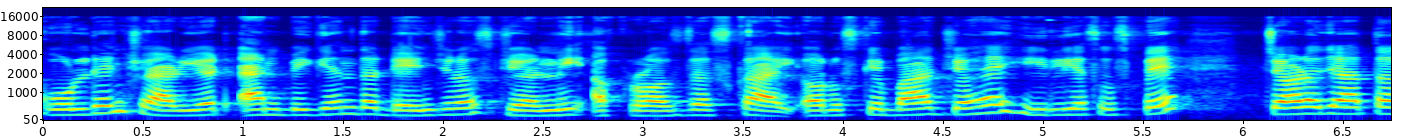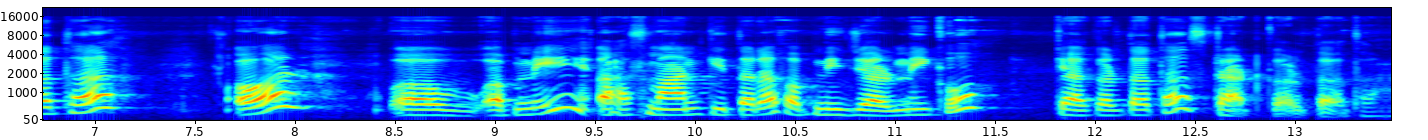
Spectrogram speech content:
golden chariot and begin the dangerous journey across the sky और उसके बाद जो है हीलियस उस पर चढ़ जाता था और अपनी आसमान की तरफ़ अपनी जर्नी को क्या करता था? स्टार्ट करता था।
